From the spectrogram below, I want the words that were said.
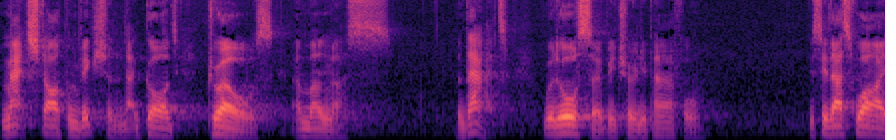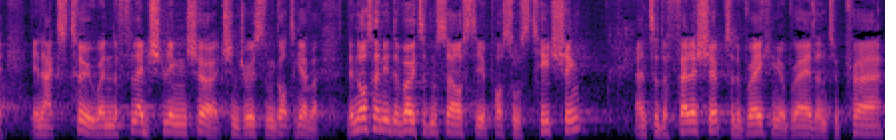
matched our conviction that God dwells among us? That would also be truly powerful. You see, that's why in Acts 2, when the fledgling church in Jerusalem got together, they not only devoted themselves to the apostles' teaching and to the fellowship, to the breaking of bread, and to prayer.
